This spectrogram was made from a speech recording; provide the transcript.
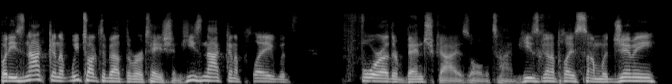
but he's not going to. We talked about the rotation. He's not going to play with four other bench guys all the time. He's going to play some with Jimmy.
